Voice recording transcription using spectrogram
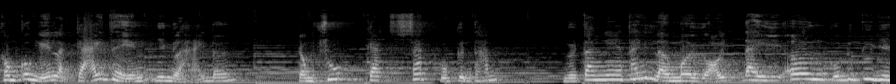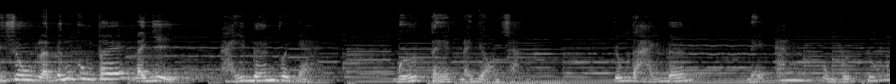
không có nghĩa là cải thiện nhưng là hãy đến trong suốt các sách của kinh thánh, người ta nghe thấy lời mời gọi đầy ơn của Đức Chúa Giêsu là đứng cứu thế là gì? Hãy đến với Ngài. Bữa tiệc đã dọn sẵn. Chúng ta hãy đến để ăn cùng với Chúa.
